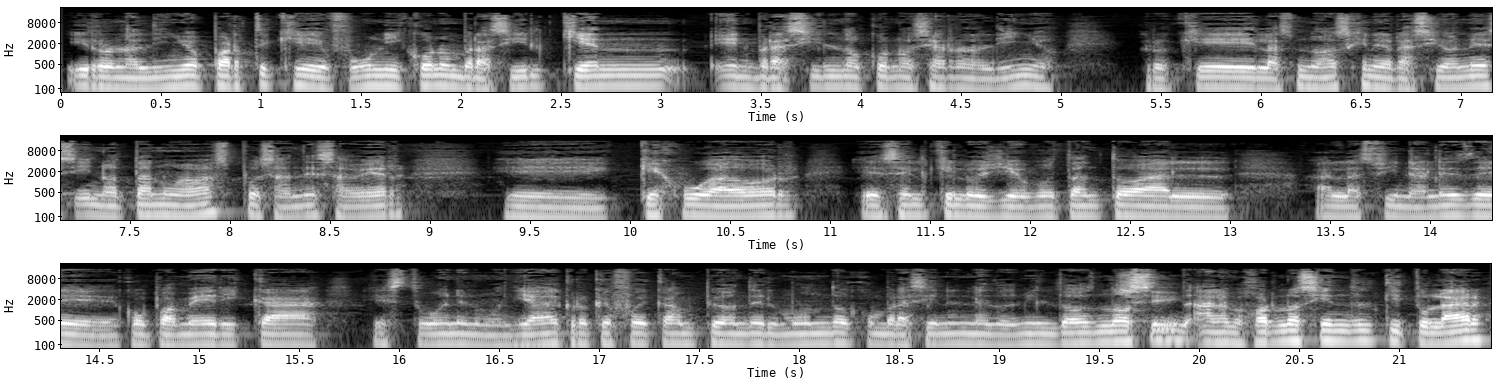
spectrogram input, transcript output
Y Ronaldinho, aparte que fue un icono en Brasil, ¿quién en Brasil no conoce a Ronaldinho? Creo que las nuevas generaciones y no tan nuevas, pues han de saber eh, qué jugador es el que los llevó tanto al, a las finales de Copa América, estuvo en el Mundial, creo que fue campeón del mundo con Brasil en el 2002, no, a lo mejor no siendo el titular,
